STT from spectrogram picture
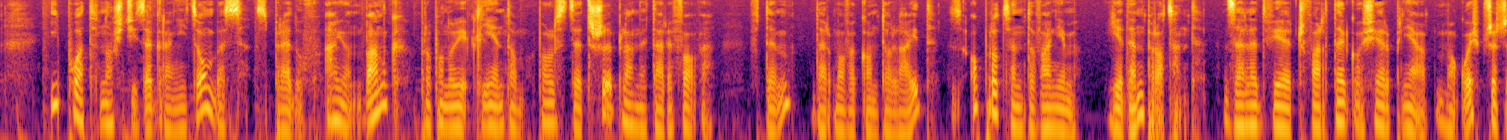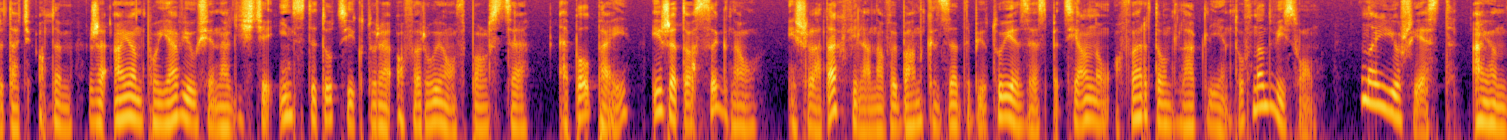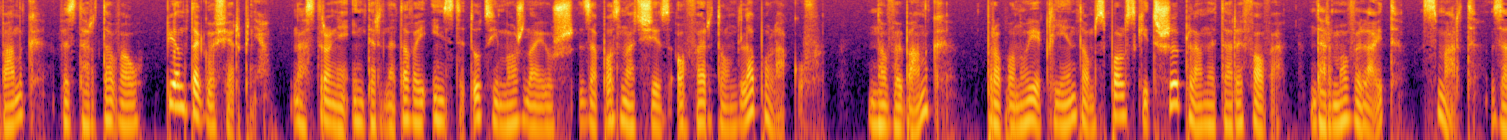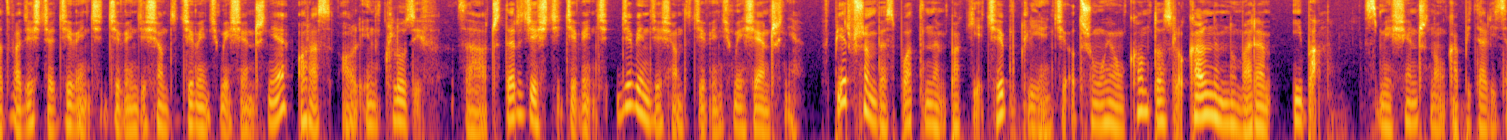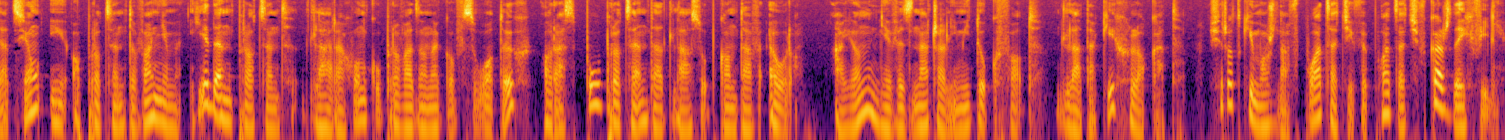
i płatności za granicą bez spreadów. Ion Bank proponuje klientom Polsce trzy plany taryfowe, w tym darmowe konto Lite z oprocentowaniem 1%. Zaledwie 4 sierpnia mogłeś przeczytać o tym, że Ion pojawił się na liście instytucji, które oferują w Polsce Apple Pay i że to sygnał, iż lada chwila nowy bank zadebiutuje ze specjalną ofertą dla klientów nad Wisłą. No i już jest. Ion Bank wystartował 5 sierpnia. Na stronie internetowej instytucji można już zapoznać się z ofertą dla Polaków. Nowy bank proponuje klientom z Polski trzy plany taryfowe. Darmowy Light Smart za 29,99 miesięcznie oraz All Inclusive za 49,99 miesięcznie. W pierwszym bezpłatnym pakiecie klienci otrzymują konto z lokalnym numerem IBAN z miesięczną kapitalizacją i oprocentowaniem 1% dla rachunku prowadzonego w złotych oraz 0,5% dla subkonta w euro. Ion nie wyznacza limitu kwot dla takich lokat. Środki można wpłacać i wypłacać w każdej chwili.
